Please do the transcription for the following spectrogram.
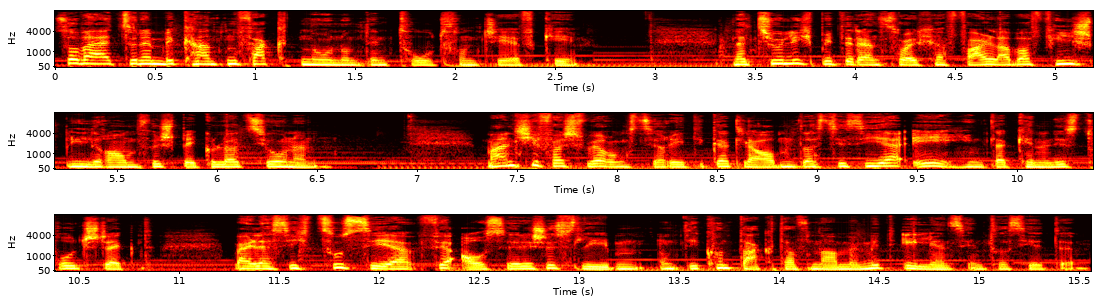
Soweit zu den bekannten Fakten nun um den Tod von JFK. Natürlich bietet ein solcher Fall aber viel Spielraum für Spekulationen. Manche Verschwörungstheoretiker glauben, dass die CIA hinter Kennedys Tod steckt, weil er sich zu sehr für außerirdisches Leben und die Kontaktaufnahme mit Aliens interessierte.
